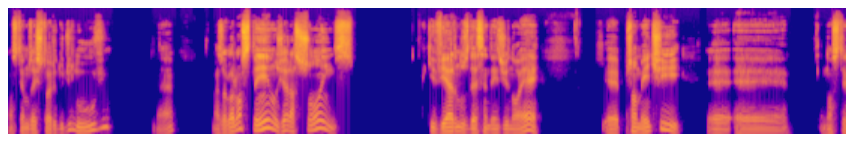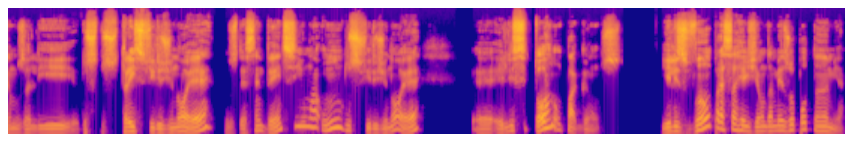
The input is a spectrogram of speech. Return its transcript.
Nós temos a história do dilúvio, né? mas agora nós temos gerações que vieram dos descendentes de Noé, é, principalmente é, é, nós temos ali dos, dos, três filhos de Noé, os descendentes, e uma, um dos filhos de Noé, eles se tornam pagãos. E eles vão para essa região da Mesopotâmia.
